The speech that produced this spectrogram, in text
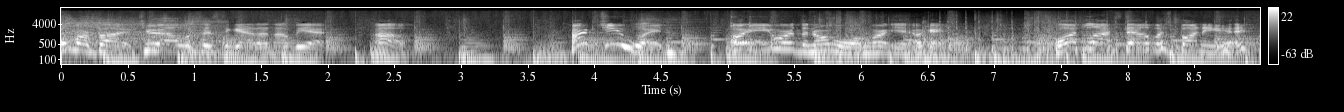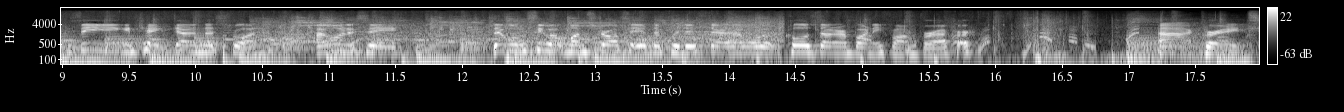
one more bout. Two Elvises together and that'll be it. Oh. How'd you win? Oh, you were the normal one, weren't you? Okay. One last Elvis bunny. See, you can take down this one. I want to see. Then we'll see what monstrosity they produce there, then we'll close down our bunny farm forever. Ah, great.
